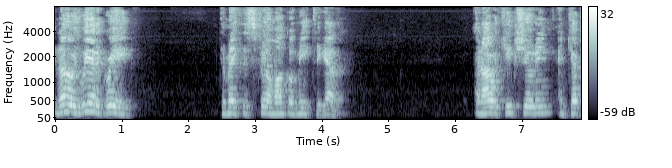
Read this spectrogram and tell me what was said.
In other words, we had agreed to make this film Uncle Meat together. And I would keep shooting and kept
